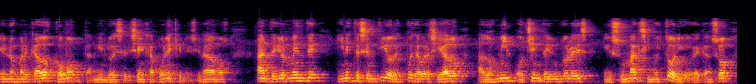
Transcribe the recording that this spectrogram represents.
en los mercados, como también lo es el yen japonés que mencionábamos anteriormente, y en este sentido, después de haber llegado a 2.081 dólares en su máximo histórico que alcanzó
